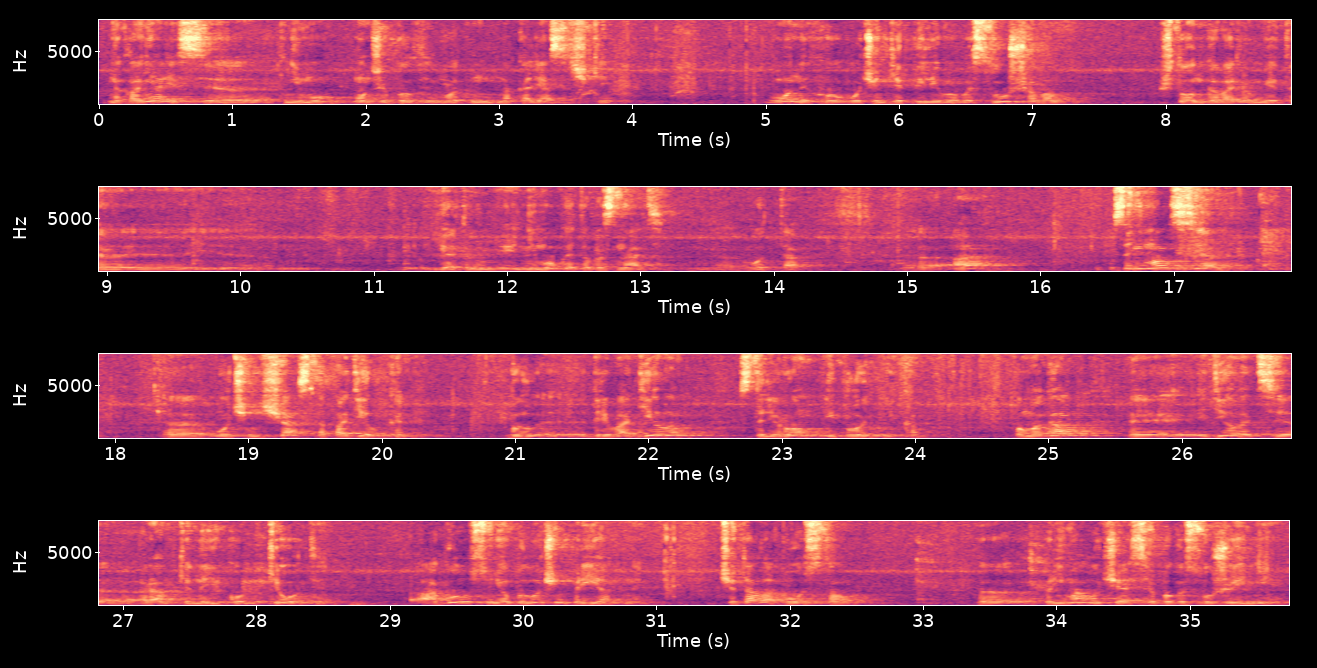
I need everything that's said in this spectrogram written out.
Наклонялись э, к нему, он же был вот на колясочке. Он их очень терпеливо выслушивал. Что он говорил, мне это, э, я этого не мог этого знать. Вот так. А занимался очень часто поделками был э, древоделом, столяром и плотником. Помогал э, делать э, рамки на иконы, киоты. А голос у него был очень приятный. Читал апостол, э, принимал участие в богослужении.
